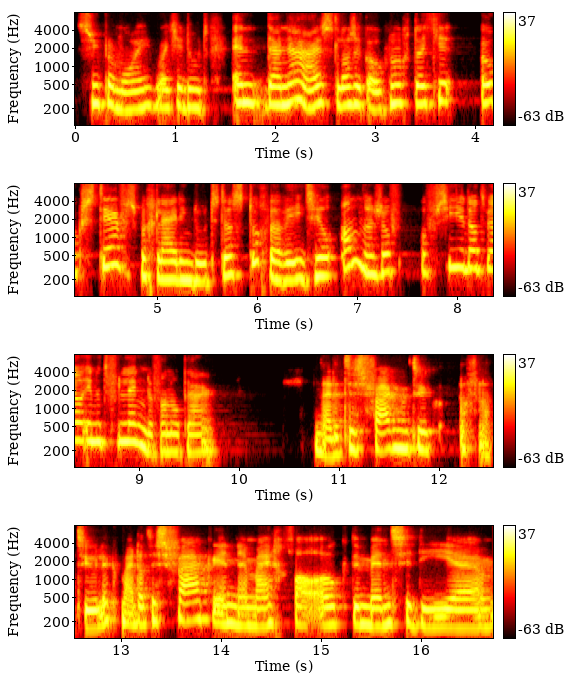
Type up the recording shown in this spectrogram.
Supermooi wat je doet. En daarnaast las ik ook nog dat je ook stervensbegeleiding doet. Dat is toch wel weer iets heel anders. Of, of zie je dat wel in het verlengde van elkaar? Nou, dat is vaak natuurlijk, of natuurlijk, maar dat is vaak in mijn geval ook de mensen die, uh,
